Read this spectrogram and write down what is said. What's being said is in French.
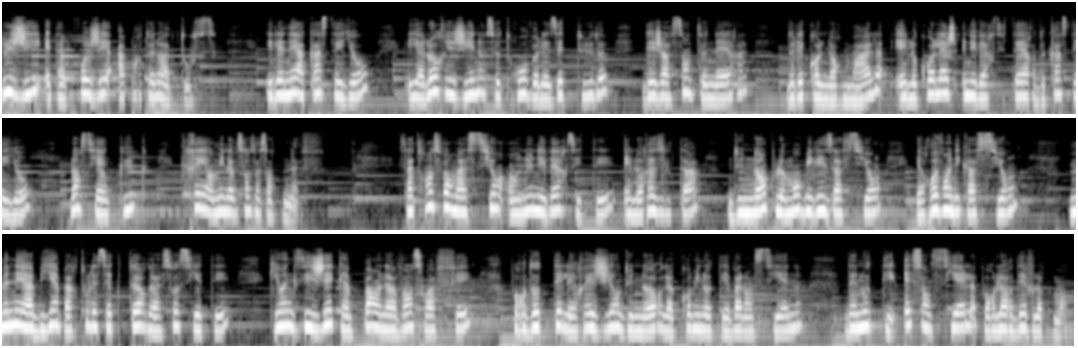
L'UJ est un projet appartenant à tous. Il est né à Castelló et à l'origine se trouvent les études déjà centenaires de l'école normale et le collège universitaire de Castelló, l'ancien CUC, créé en 1969. Sa transformation en université est le résultat d'une ample mobilisation et revendication menée à bien par tous les secteurs de la société qui ont exigé qu'un pas en avant soit fait pour doter les régions du nord de la communauté valencienne d'un outil essentiel pour leur développement.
